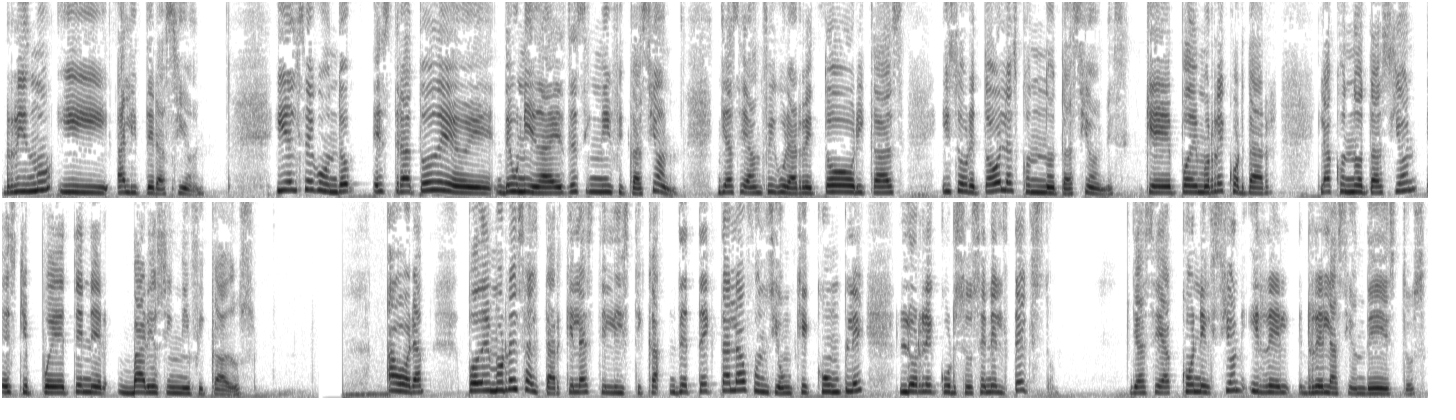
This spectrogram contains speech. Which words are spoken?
ritmo y aliteración. Y el segundo, estrato de, de, unidades de significación, ya sean figuras retóricas y sobre todo las connotaciones, que podemos recordar, la connotación es que puede tener varios significados. Ahora, podemos resaltar que la estilística detecta la función que cumple los recursos en el texto, ya sea conexión y relación de estos.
